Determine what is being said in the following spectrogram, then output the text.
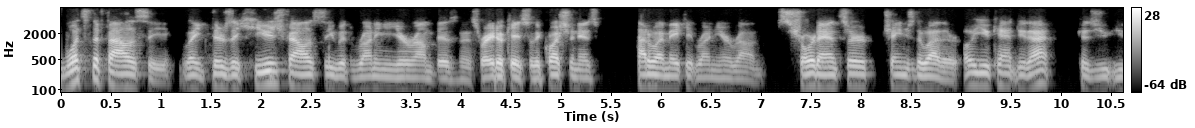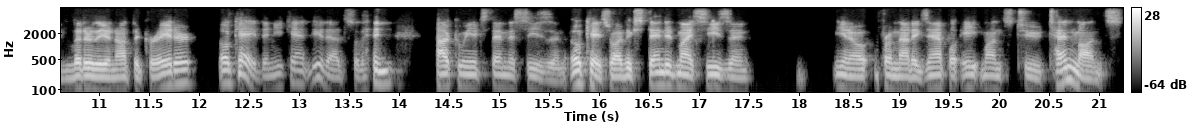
What's the fallacy? Like there's a huge fallacy with running a year-round business, right? Okay, so the question is, how do I make it run year-round? Short answer, change the weather. Oh, you can't do that because you, you literally are not the creator okay, then you can't do that. So then how can we extend the season? Okay, so I've extended my season, you know, from that example, eight months to 10 months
